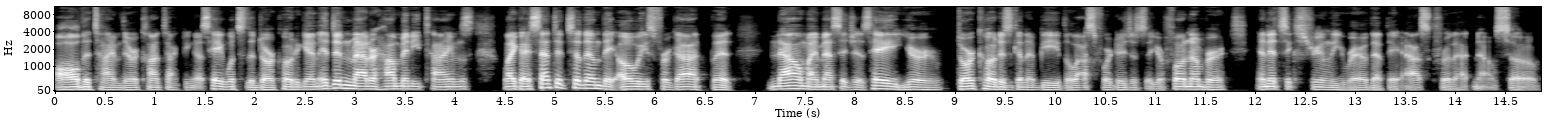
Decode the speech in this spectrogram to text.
all the time they were contacting us hey what's the door code again it didn't matter how many times like i sent it to them they always forgot but now my message is hey your door code is going to be the last four digits of your phone number and it's extremely rare that they ask for that now so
